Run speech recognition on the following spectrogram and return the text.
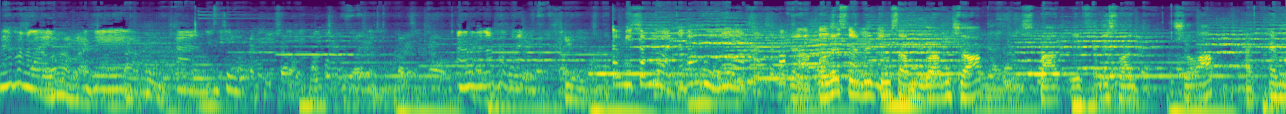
ไม่ทำอะไรโอเคอ่าจริงอ่าแล้วเราทำอะไรอีกจะมีตำรวจจะต้องถือโล่ค่ะก็คือ Yeah, police maybe do some round job, but if this one show up, have every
